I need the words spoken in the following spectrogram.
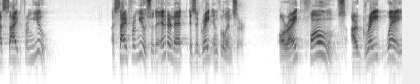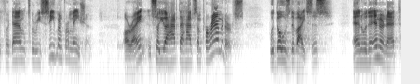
aside from you. Aside from you. So the internet is a great influencer. All right? Phones are a great way for them to receive information. All right? And so you have to have some parameters with those devices and with the internet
